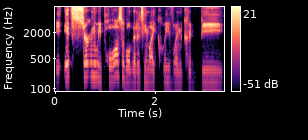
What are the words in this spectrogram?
it's certainly plausible that a team like Cleveland could be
